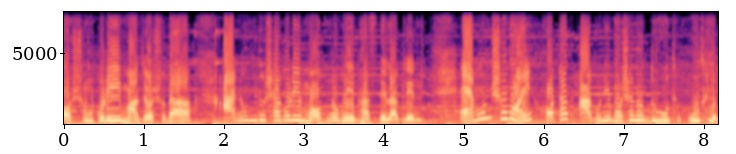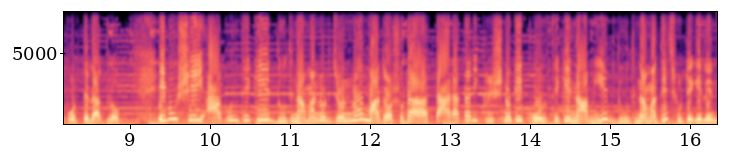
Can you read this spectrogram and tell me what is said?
দর্শন করে মা যশোদা আনন্দ সাগরে মগ্ন হয়ে ভাসতে লাগলেন। এমন সময় হঠাৎ আগুনে বসানো দুধ উথলে পড়তে লাগল এবং সেই আগুন থেকে দুধ নামানোর জন্য মা যশোদা তাড়াতাড়ি কৃষ্ণকে কোল থেকে নামিয়ে দুধ নামাতে ছুটে গেলেন।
